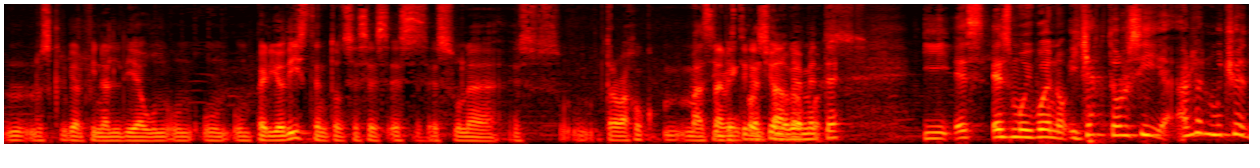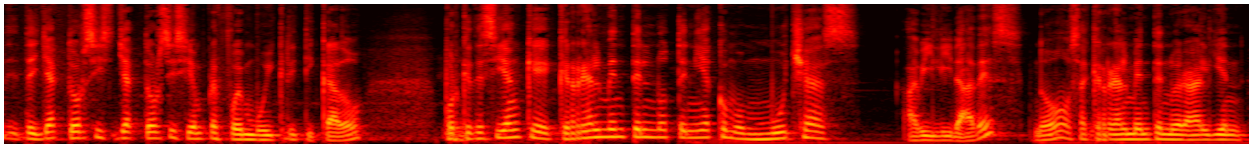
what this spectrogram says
lo escribe al final del día un, periodista, entonces es, una, es un trabajo más de investigación, obviamente. Pues. Y es, es, muy bueno. Y Jack Dorsey, hablan mucho de, Jack Dorsey. Jack Dorsey siempre fue muy criticado porque decían que, realmente él no tenía como muchas habilidades, ¿no? O sea, que realmente no era alguien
